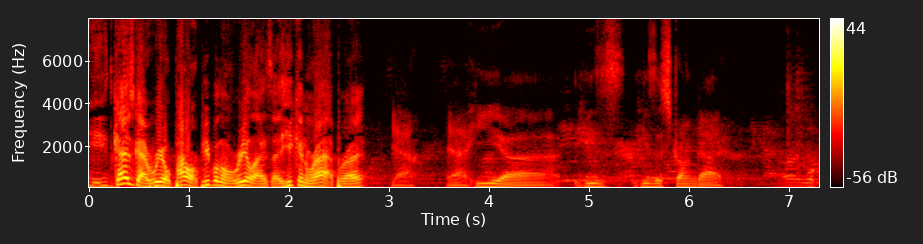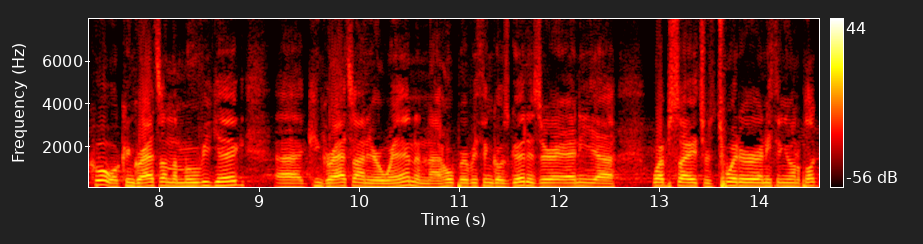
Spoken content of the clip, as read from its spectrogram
The guy's got real power. People don't realize that he can rap, right? Yeah, yeah, he uh, he's he's a strong guy. All right, well, cool. Well, congrats on the movie gig. Uh, congrats on your win, and I hope everything goes good. Is there any uh, websites or Twitter or anything you want to plug?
